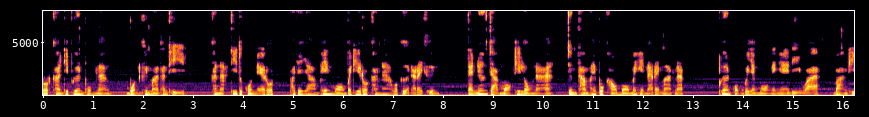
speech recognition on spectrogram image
รถคันที่เพื่อนผมนั่งบ่นขึ้นมาทันที ขณะที่ทุกคนในรถพยายามเพ่งมองไปที่รถข้างหน้าว่าเกิดอะไรขึ้น แต่เนื่องจากหมอกที่ลงหนาจึงทำให้พวกเขามองไม่เห็นอะไรมากนัก เพื่อนผมก็ยังมองในแง่ดีว่า บางที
